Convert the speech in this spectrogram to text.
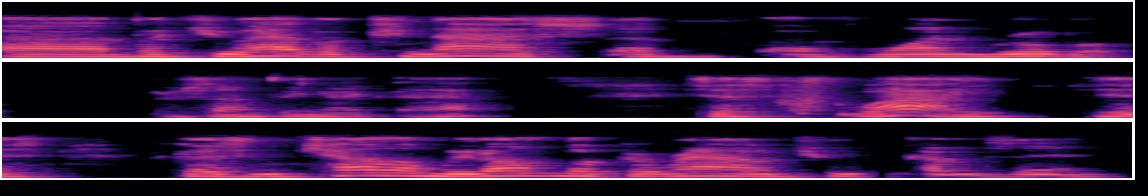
uh, but you have a knas of, of one ruble or something like that. He says, why? He says, because in Kelm, we don't look around who comes in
